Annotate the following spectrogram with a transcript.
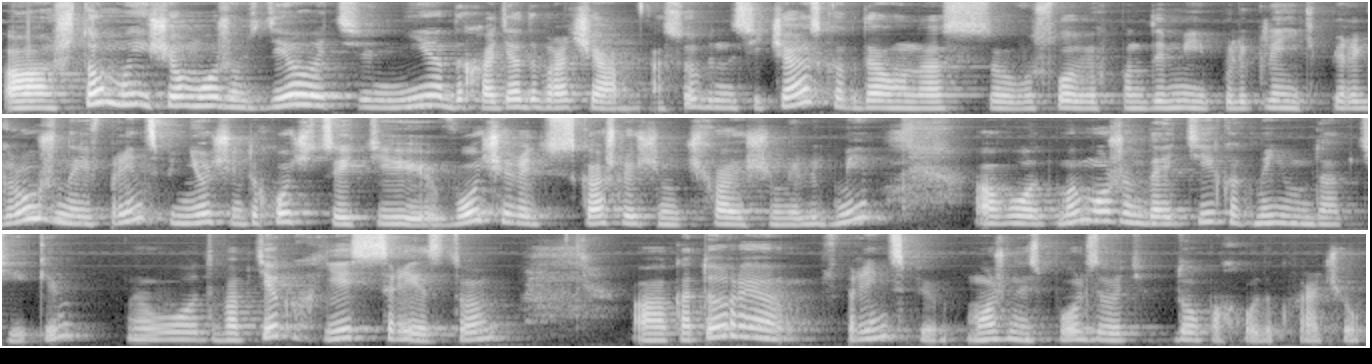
А что мы еще можем сделать, не доходя до врача? Особенно сейчас, когда у нас в условиях пандемии поликлиники перегружены, и в принципе не очень-то хочется идти в очередь с кашляющими, чихающими людьми. А вот, мы можем дойти как минимум до аптеки. Вот, в аптеках есть средства, а, которые, в принципе, можно использовать до похода к врачу.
